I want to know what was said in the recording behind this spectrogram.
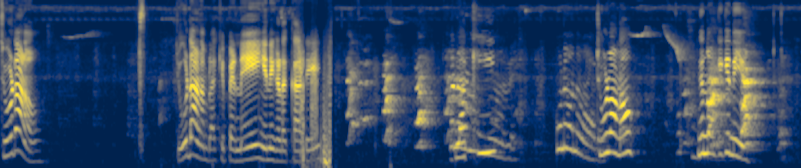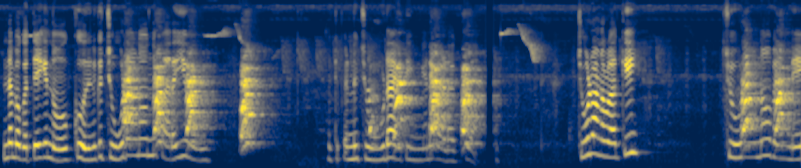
ചൂടാണോ? ചൂടാണോ ബ്ലാക്കി പെണ്ണേ ഇങ്ങനെ കിടക്കാതെ? ബ്ലാക്കി. ചൂടാണോ? ഇങ്ങനെ നോക്കിക്കേ നീ. എന്റെ മുഖത്തേക്ക് നോക്കൂ. നിനക്ക് ചൂടാണോ എന്ന് പറയൂ. ബ്ലാക്കി പെണ്ണ് ചൂടായിട്ട് ഇങ്ങനെ കിടക്കുക ചൂടാണോ ബാക്കി? ചൂടാണോ പെണ്ണേ?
